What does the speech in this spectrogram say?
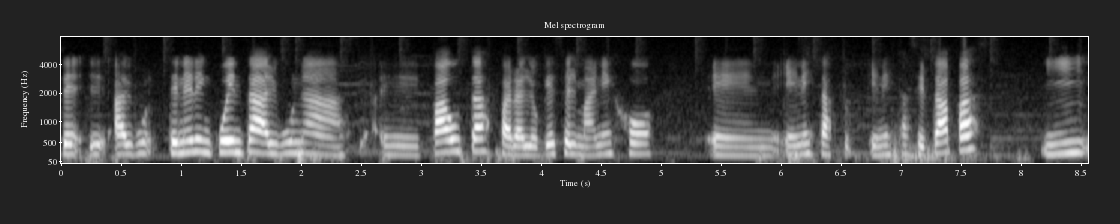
eh, tener en cuenta algunas eh, pautas para lo que es el manejo en, estas, en estas, etapas y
